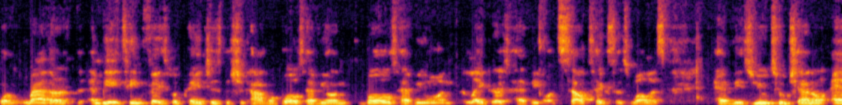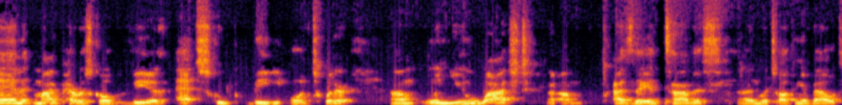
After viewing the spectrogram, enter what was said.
or rather, the NBA team Facebook pages, the Chicago Bulls, heavy on Bulls, heavy on Lakers, heavy on Celtics, as well as Heavy's YouTube channel and my Periscope via at Scoop B on Twitter. Um, when you watched um, Isaiah Thomas, and we're talking about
